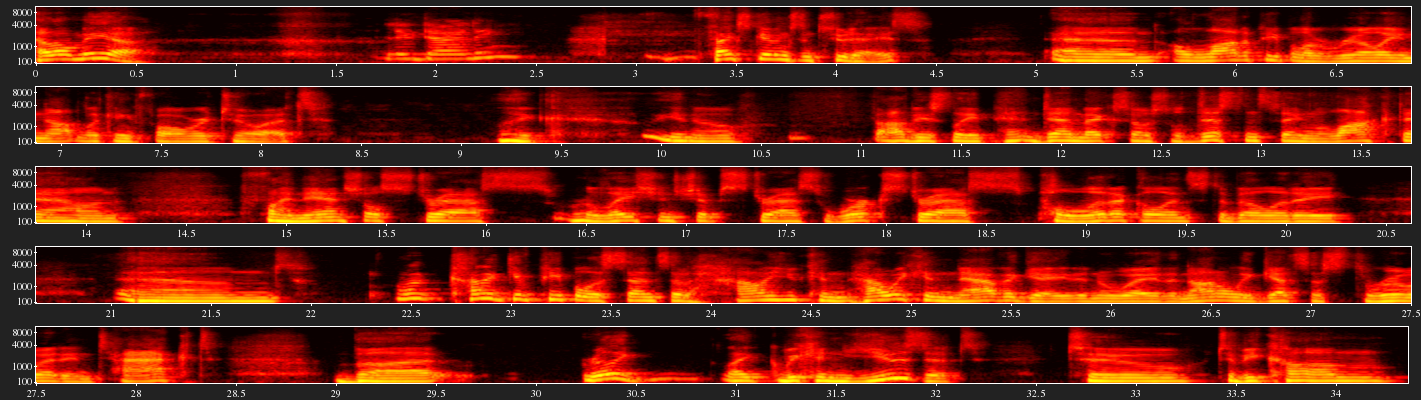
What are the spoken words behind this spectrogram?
Hello, Mia. Hello, darling. Thanksgiving's in two days, and a lot of people are really not looking forward to it. Like, you know, obviously pandemic, social distancing, lockdown, financial stress, relationship stress, work stress, political instability. And I want to kind of give people a sense of how you can, how we can navigate in a way that not only gets us through it intact, but really like we can use it to, to become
